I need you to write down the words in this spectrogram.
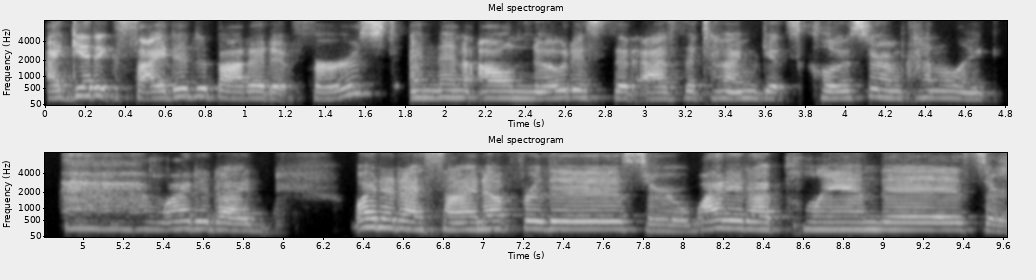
I get excited about it at first, and then I'll notice that as the time gets closer, I'm kind of like, ah, why did I, why did I sign up for this, or why did I plan this, or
